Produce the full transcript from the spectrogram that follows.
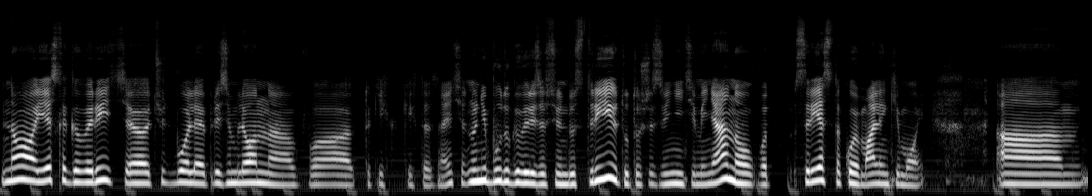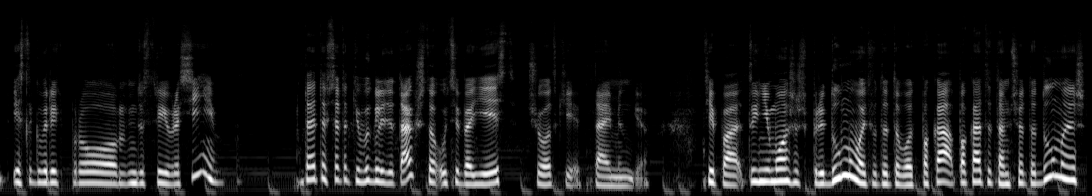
Но если говорить э, чуть более приземленно в таких каких-то, знаете, ну не буду говорить за всю индустрию, тут уж извините меня, но вот срез такой маленький мой. Если говорить про индустрию в России, то это все-таки выглядит так, что у тебя есть четкие тайминги. Типа, ты не можешь придумывать вот это вот, пока, пока ты там что-то думаешь.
